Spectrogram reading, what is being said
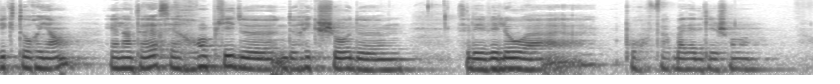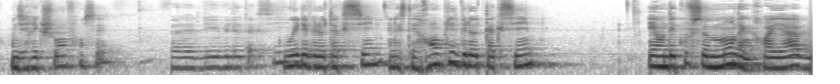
victorien. Et à l'intérieur, c'est rempli de, de rickshaws. De, c'est les vélos pour faire balader les gens. On dit rickshaw en français? Les vélos-taxis Oui, les vélos-taxis. Elle était remplie de vélos-taxis. Et on découvre ce monde incroyable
